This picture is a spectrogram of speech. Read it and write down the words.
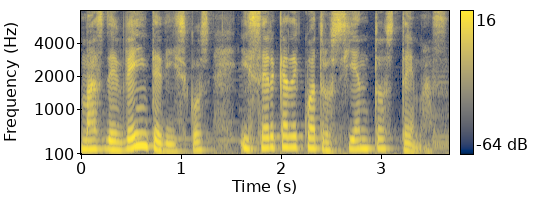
más de 20 discos y cerca de 400 temas.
